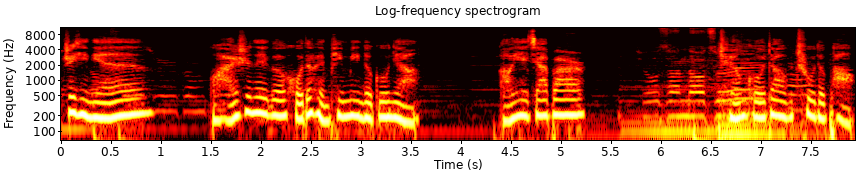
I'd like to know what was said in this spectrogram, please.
这几年，我还是那个活得很拼命的姑娘，熬夜加班，全国到处的跑，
